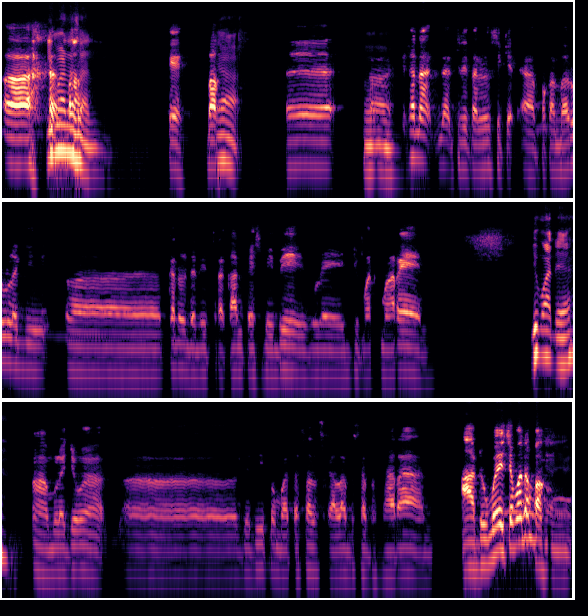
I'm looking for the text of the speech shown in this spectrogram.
Eh, Gimana Bang, San? Oke, bang. Ya. Eh, oh, eh, kita nak, nak cerita dulu sedikit. Eh, pekan baru lagi eh, kan udah diterapkan PSBB mulai Jumat kemarin. Jumat ya? Ah, mulai Jumat. Eh, jadi pembatasan skala besar-besaran. Ah, Dumai Bang? Ya, ya.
